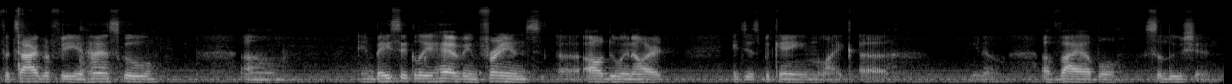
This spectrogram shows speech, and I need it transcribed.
photography in high school, um, and basically having friends uh, all doing art, it just became like, uh, you know, a viable solution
